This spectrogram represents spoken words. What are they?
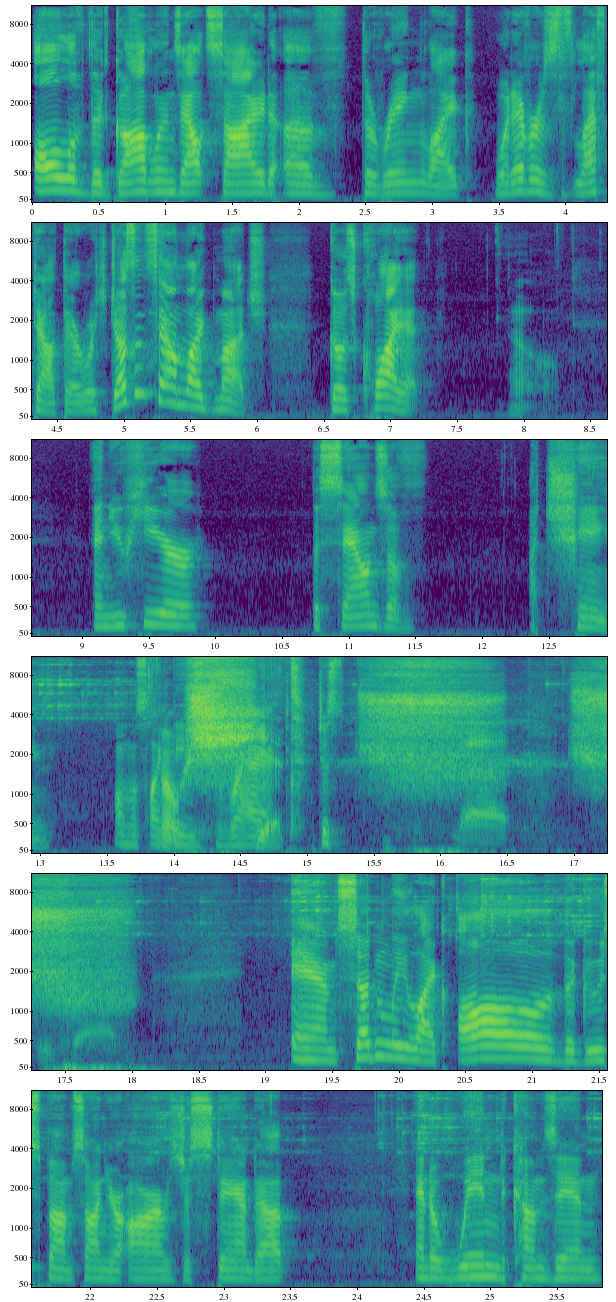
all of the goblins outside of the ring like whatever's left out there which doesn't sound like much goes quiet Oh. and you hear the sounds of a chain almost like Oh, being dragged shit. just That is bad. and suddenly like all of the goosebumps on your arms just stand up and a wind comes in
